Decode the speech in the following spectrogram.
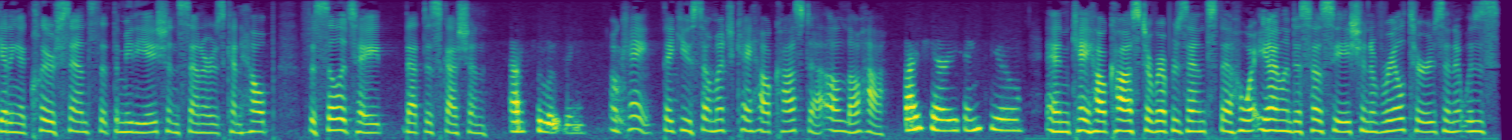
getting a clear sense that the mediation centers can help facilitate that discussion. Absolutely. Okay. Thank you so much, Kehau Costa. Aloha. Bye, Sherry. Thank you. And Kehau Costa represents the Hawaii Island Association of Realtors, and it was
